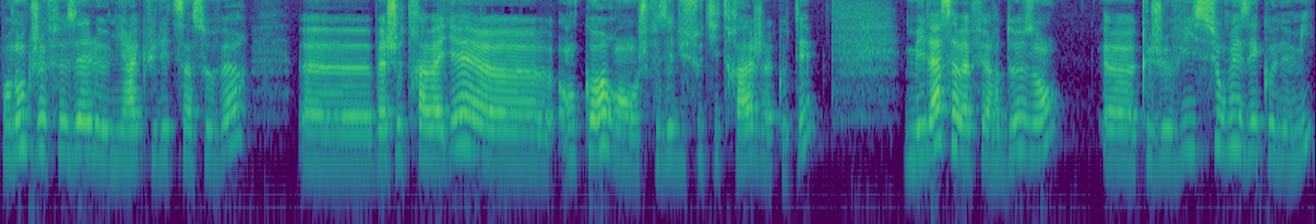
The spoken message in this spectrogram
pendant que je faisais le Miraculé de Saint-Sauveur, bah, je travaillais encore, en, je faisais du sous-titrage à côté. Mais là, ça va faire deux ans que je vis sur mes économies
